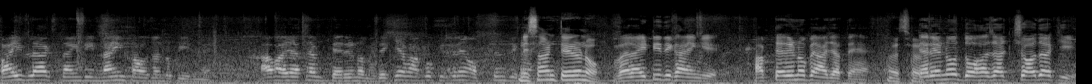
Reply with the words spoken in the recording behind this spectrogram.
Five lakhs ninety nine thousand rupees में। अब आ जाते हैं हम टेरेनो में। देखिए हम आपको कितने ऑप्शन निशान टेरेनो वैरायटी दिखाएँगे। आप टेरेनो पे आ जाते हैं। अच्छा। टेरेनो 2014 की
